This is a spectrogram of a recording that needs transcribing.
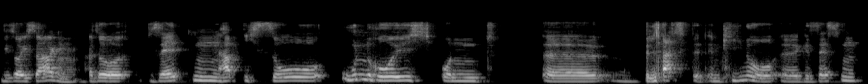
wie soll ich sagen, also selten habe ich so unruhig und äh, belastet im Kino äh, gesessen,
